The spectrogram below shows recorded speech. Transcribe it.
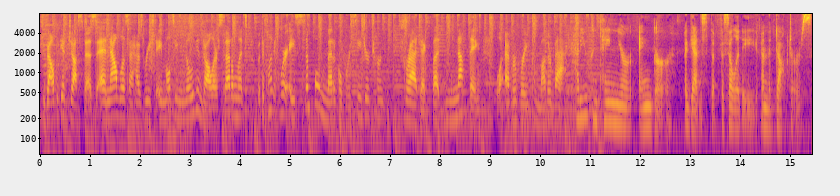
She vowed to get justice, and now Melissa has reached a multi million dollar settlement with the clinic where a simple medical procedure turned tragic, but nothing will ever bring her mother back. How do you contain your anger against the facility and the doctors?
